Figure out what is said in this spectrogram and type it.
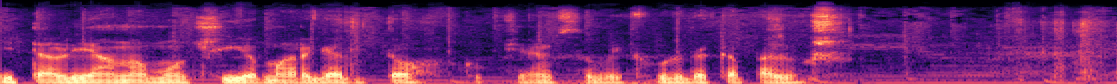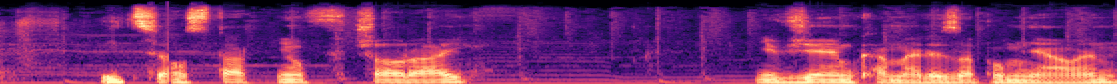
Italiano Mochio Margarito. Kupiłem sobie kurde kapelusz. I co? Ostatnio wczoraj nie wziąłem kamery, zapomniałem.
